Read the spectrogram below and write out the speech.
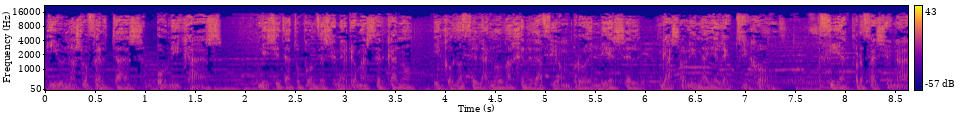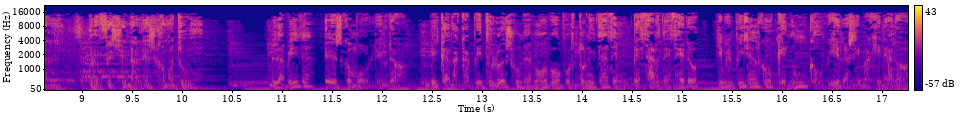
y unas ofertas únicas. Visita tu concesionario más cercano y conoce la nueva generación Pro en diésel, gasolina y eléctrico. Fiat Profesional. Profesionales como tú. La vida es como un libro y cada capítulo es una nueva oportunidad de empezar de cero y vivir algo que nunca hubieras imaginado.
